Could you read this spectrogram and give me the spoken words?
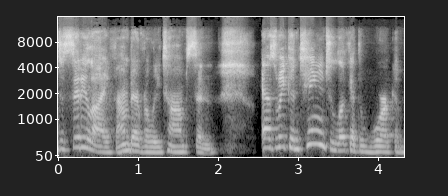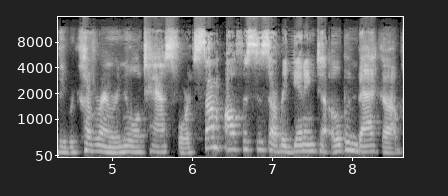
to City Life. I'm Beverly Thompson. As we continue to look at the work of the Recovery and Renewal Task Force, some offices are beginning to open back up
